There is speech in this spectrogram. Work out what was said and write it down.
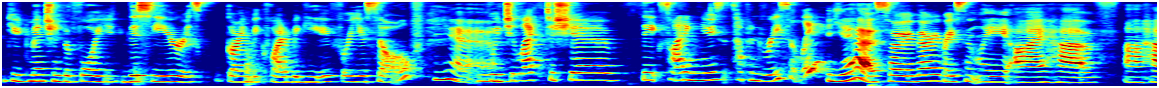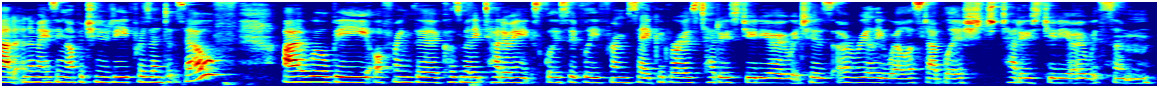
you'd mentioned before you, this year is going to be quite a big year for yourself. Yeah. Would you like to share the exciting news that's happened recently? Yeah, so very recently I have uh, had an amazing opportunity present itself. I will be offering the cosmetic tattooing exclusively from Sacred Rose Tattoo Studio, which is a really well established tattoo studio with some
